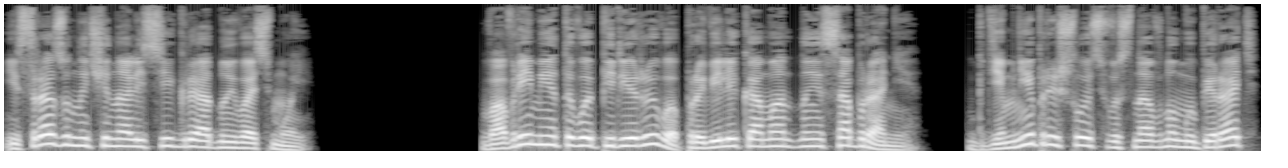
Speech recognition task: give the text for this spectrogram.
и сразу начинались игры 1-8. Во время этого перерыва провели командные собрания, где мне пришлось в основном упирать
